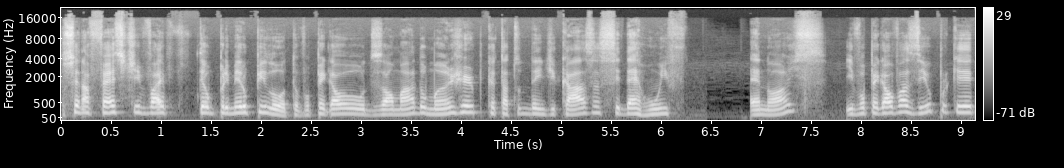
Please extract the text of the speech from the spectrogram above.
O Senafest vai ter o primeiro piloto. Eu vou pegar o Desalmado, o Manger, porque tá tudo dentro de casa. Se der ruim, é nós. E vou pegar o vazio, porque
